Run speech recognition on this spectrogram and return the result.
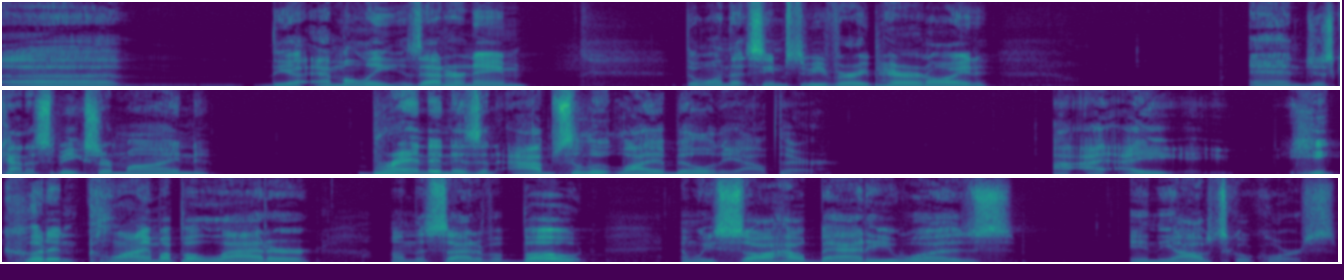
uh, the uh, Emily. Is that her name? The one that seems to be very paranoid and just kind of speaks her mind. Brandon is an absolute liability out there. I, I he couldn't climb up a ladder on the side of a boat, and we saw how bad he was in the obstacle course.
